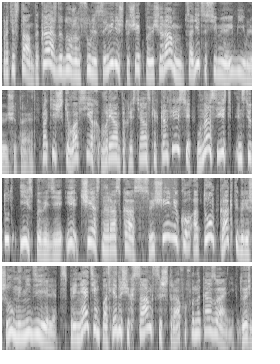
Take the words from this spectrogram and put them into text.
протестанта. Каждый должен с улицы видеть, что человек по вечерам садится с семьей и Библию читает. Практически во всех вариантах христианских конфессий у нас есть институт исповеди и честный рассказ священнику о том, как ты грешил на неделе, с принятием последующих санкций, штрафов и наказаний. То есть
